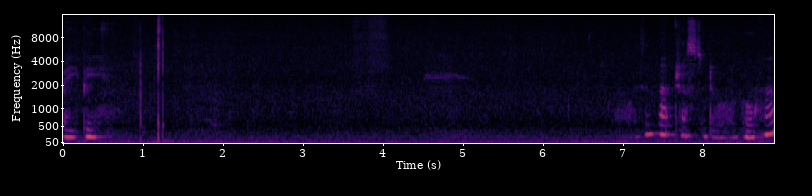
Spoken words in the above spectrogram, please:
baby. Oh, isn't that just adorable?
